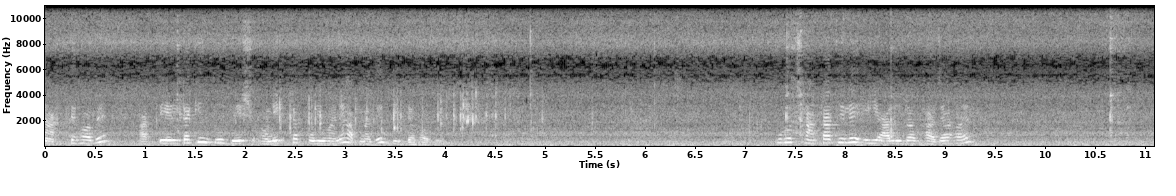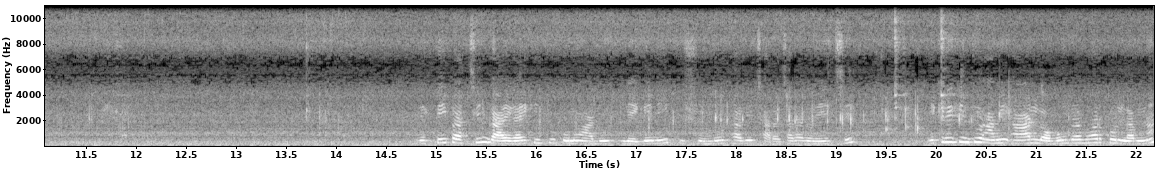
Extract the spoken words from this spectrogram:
নাড়তে হবে আর তেলটা কিন্তু বেশ অনেকটা পরিমাণে আপনাদের দিতে হবে। পুরো ছাঁকা তেলে এই আলুটা ভাজা হয়। দেখতেই পাচ্ছেন গায়ে গায়ে কিন্তু কোনো আলু লেগে নেই, খুব সুন্দরভাবে ছাড়া ছাড়া রয়েছে। এখানে কিন্তু আমি আর লবণ ব্যবহার করলাম না।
